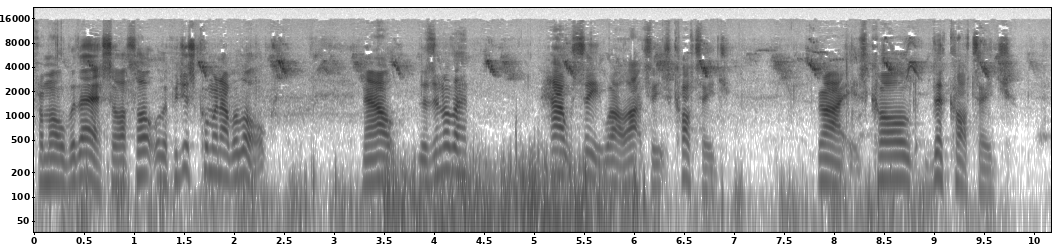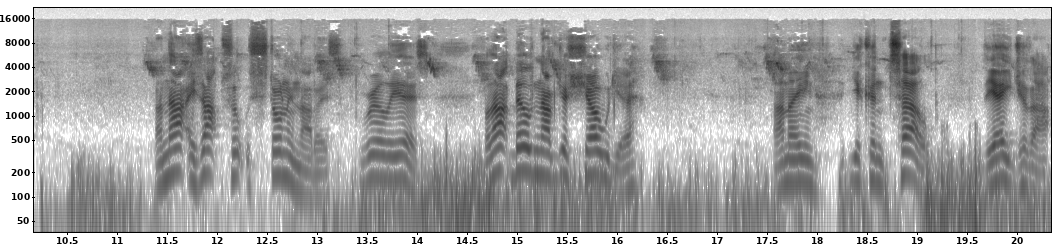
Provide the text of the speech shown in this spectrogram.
from over there. So I thought, well, if we just come and have a look. Now, there's another house here. Well, actually, it's cottage. Right, it's called The Cottage. And that is absolutely stunning, that is. Really is. Well, that building I've just showed you, I mean, you can tell the age of that.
